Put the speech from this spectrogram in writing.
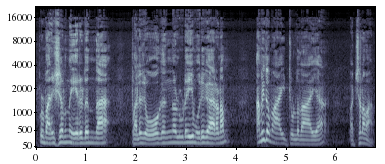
ഇപ്പോൾ മനുഷ്യർ നേരിടുന്ന പല രോഗങ്ങളുടെയും ഒരു കാരണം അമിതമായിട്ടുള്ളതായ ഭക്ഷണമാണ്.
